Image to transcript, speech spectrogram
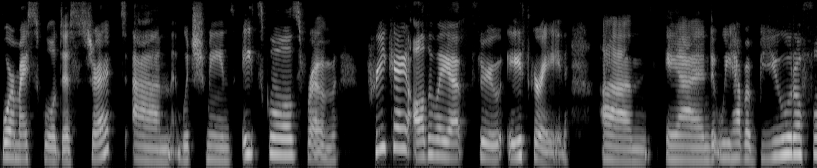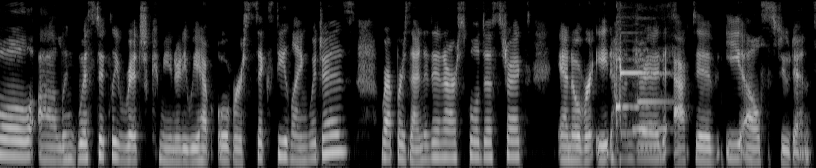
for my school district, um, which means eight schools from pre K all the way up through eighth grade. Um, and we have a beautiful, uh, linguistically rich community. We have over 60 languages represented in our school district and over 800 active EL students.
